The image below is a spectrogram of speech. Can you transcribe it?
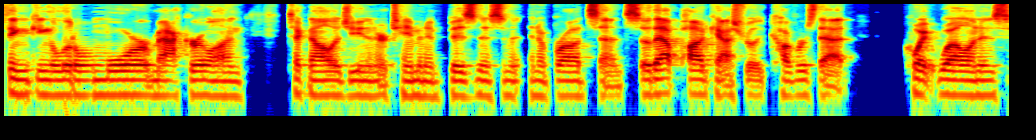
thinking a little more macro on technology and entertainment and business in, in a broad sense. So that podcast really covers that quite well and is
